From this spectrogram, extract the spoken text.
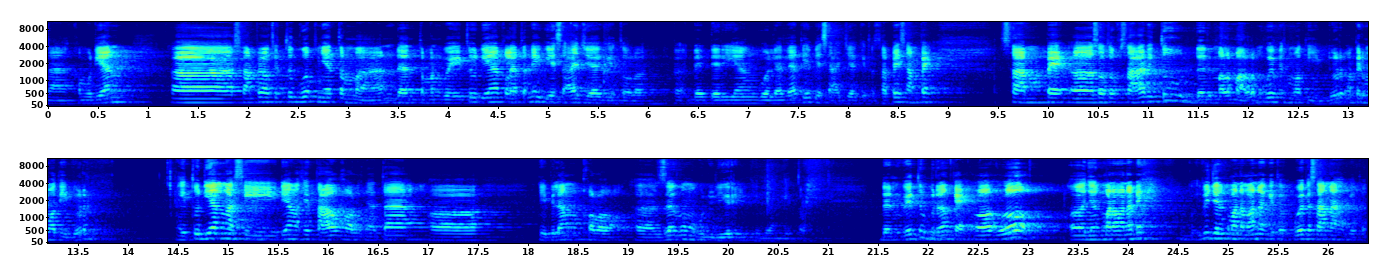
Nah kemudian eh, sampai waktu itu gue punya teman dan teman gue itu dia kelihatannya biasa aja gitu loh. Eh, da- dari yang gue lihat-lihat dia biasa aja gitu. Sampai sampai sampai eh, suatu saat itu dari malam-malam gue mau tidur hampir mau tidur itu dia ngasih dia ngasih tahu kalau ternyata eh, dia bilang kalau eh, Za gue mau bunuh diri dia bilang gitu. Dan gue tuh bilang kayak lo, lo eh, jangan ke mana-mana deh. Lu jangan ke mana-mana gitu. Gue ke sana gitu.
